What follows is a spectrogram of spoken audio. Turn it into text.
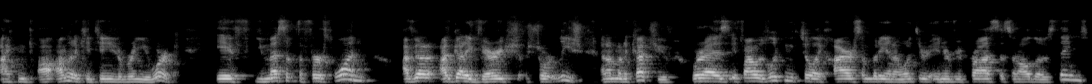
I can, I'm going to continue to bring you work. If you mess up the first one, I've got I've got a very sh- short leash, and I'm going to cut you. Whereas if I was looking to like hire somebody and I went through an interview process and all those things,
